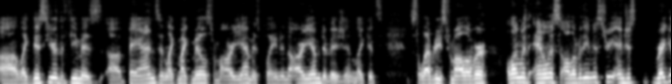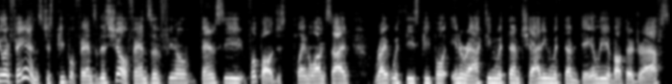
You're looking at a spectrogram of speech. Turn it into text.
Uh, like this year, the theme is uh, bands, and like Mike Mills from REM is playing in the REM division. Like it's celebrities from all over. Along with analysts all over the industry and just regular fans, just people, fans of this show, fans of, you know, fantasy football, just playing alongside right with these people, interacting with them, chatting with them daily about their drafts.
